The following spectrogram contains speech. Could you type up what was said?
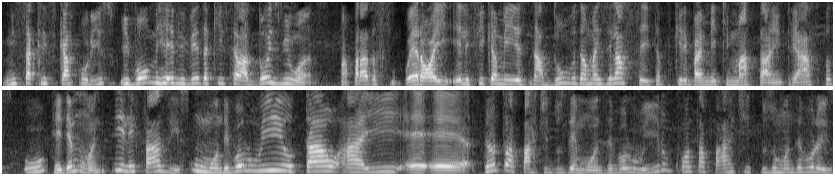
me sacrificar por isso e vou me reviver daqui, sei lá, dois mil anos. Uma parada assim. O herói herói, ele fica meio na dúvida, mas ele aceita, porque ele vai meio que matar, entre aspas, o rei demônio. E ele faz isso. O mundo evoluiu tal, aí é, é, tanto a parte dos demônios evoluíram, quanto a parte dos humanos evoluíram.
